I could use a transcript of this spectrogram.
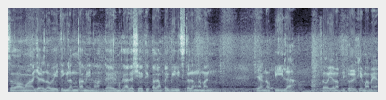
So mga kadyangers no waiting lang kami no? Dahil mag alas 7 pa lang. 5 minutes na lang naman yan, no, pila. So, yun, update ko ulit kayo mamaya.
